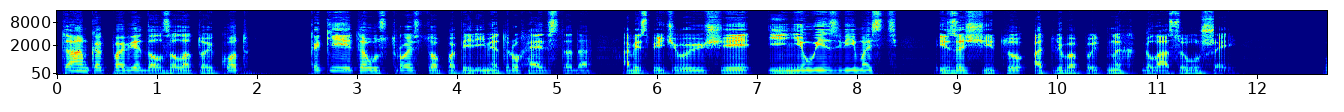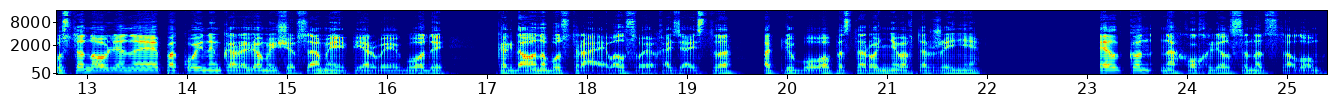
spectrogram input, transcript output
Там, как поведал Золотой Кот, какие-то устройства по периметру Хельстада, обеспечивающие и неуязвимость, и защиту от любопытных глаз и ушей установленное покойным королем еще в самые первые годы, когда он обустраивал свое хозяйство от любого постороннего вторжения. Элкон нахохлился над столом.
